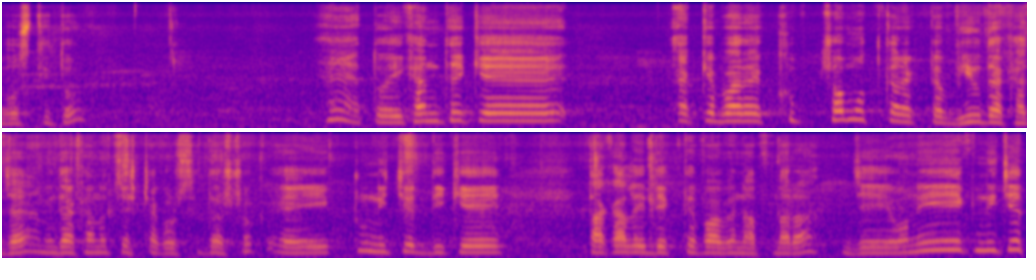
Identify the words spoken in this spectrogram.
অবস্থিত। হ্যাঁ তো এখান থেকে একেবারে খুব চমৎকার একটা ভিউ দেখা যায়। আমি দেখানোর চেষ্টা করছি, দর্শক। এই একটু নিচের দিকে তাকালেই দেখতে পাবেন আপনারা যে অনেক নিচের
